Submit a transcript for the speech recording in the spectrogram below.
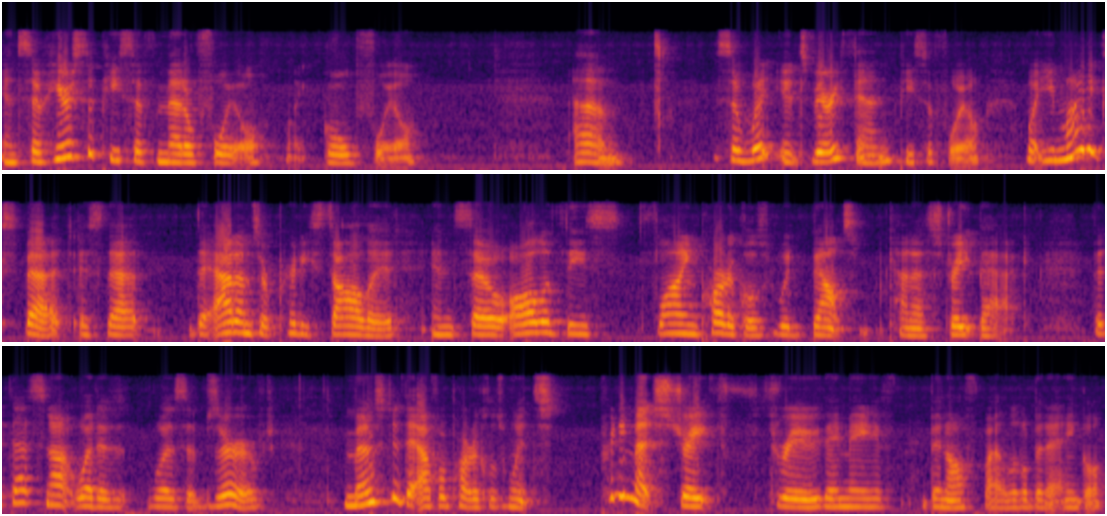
And so here's the piece of metal foil, like gold foil. Um, so what it's very thin piece of foil. What you might expect is that the atoms are pretty solid, and so all of these flying particles would bounce kind of straight back. But that's not what is, was observed. Most of the alpha particles went pretty much straight through. They may have been off by a little bit of angle.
